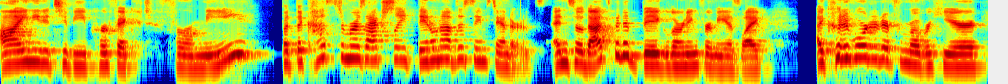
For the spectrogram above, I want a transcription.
i needed to be perfect for me but the customers actually they don't have the same standards. And so that's been a big learning for me is like i could have ordered it from over here.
